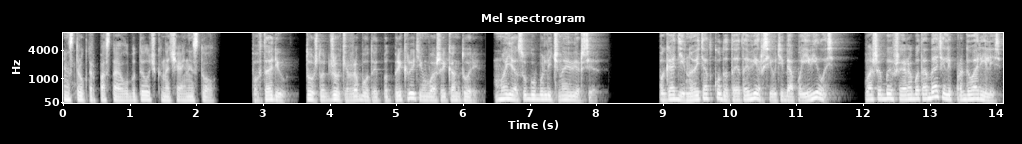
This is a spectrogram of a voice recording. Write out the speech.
Инструктор поставил бутылочку на чайный стол. «Повторю, то, что Джокер работает под прикрытием в вашей конторе, моя сугубо личная версия». «Погоди, но ведь откуда-то эта версия у тебя появилась? Ваши бывшие работодатели проговорились.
